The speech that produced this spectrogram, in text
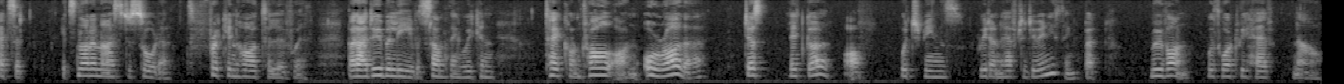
that's it. It's not a nice disorder. It's freaking hard to live with. But I do believe it's something we can take control on, or rather, just let go of, which means we don't have to do anything but move on with what we have now.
